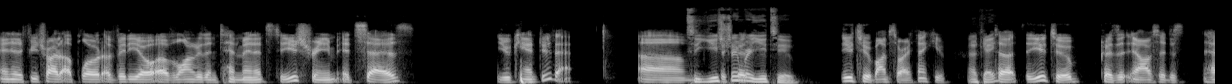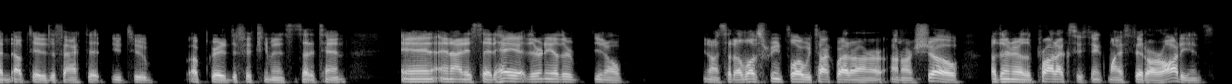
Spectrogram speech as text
And if you try to upload a video of longer than 10 minutes to Ustream, it says you can't do that. Um, To Ustream or YouTube? YouTube. I'm sorry. Thank you. Okay. To, to YouTube because it you know, obviously just hadn't updated the fact that YouTube upgraded to 15 minutes instead of 10. And and I just said, hey, are there any other you know, you know, I said I love ScreenFlow. We talk about it on our on our show. Are there any other products you think might fit our audience?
